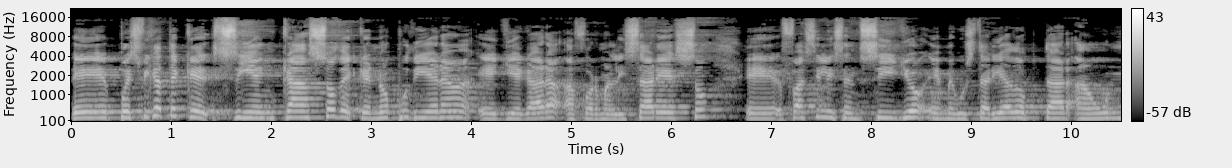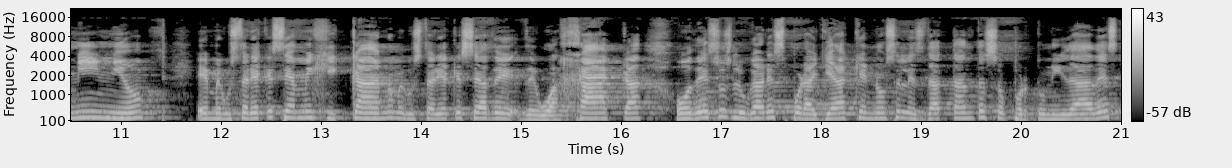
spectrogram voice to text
Eh, pues fíjate que si en caso de que no pudiera eh, llegar a, formalizar eso, fácil y sencillo, me gustaría adoptar a un niño, eh, me gustaría que sea mexicano, me gustaría que sea de, de Oaxaca o de esos lugares por allá que no se les da tantas oportunidades,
